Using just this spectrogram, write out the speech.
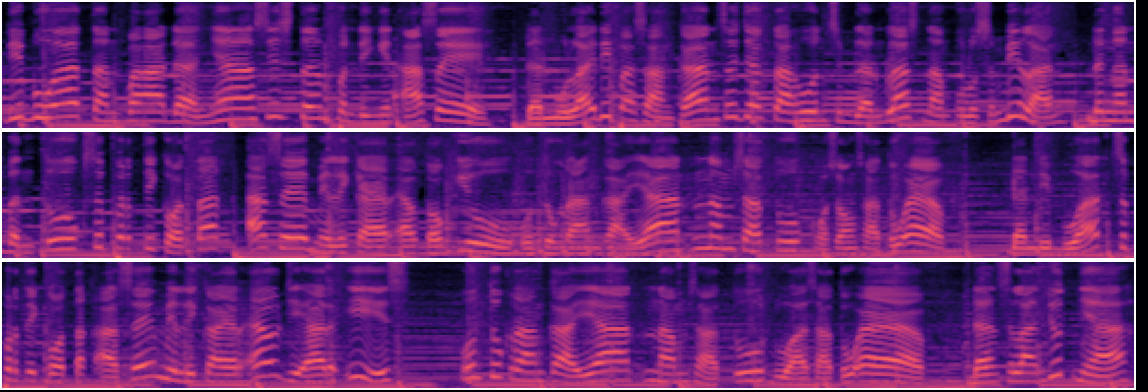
dibuat tanpa adanya sistem pendingin AC dan mulai dipasangkan sejak tahun 1969 dengan bentuk seperti kotak AC milik KRL Tokyo untuk rangkaian 6101F dan dibuat seperti kotak AC milik KRL JR East untuk rangkaian 6121F dan selanjutnya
